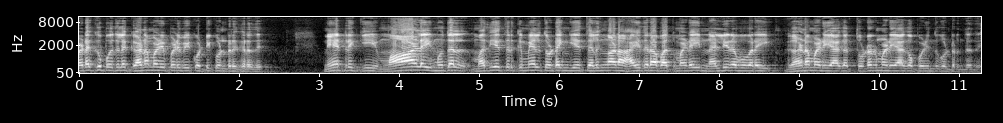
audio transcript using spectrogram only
வடக்கு பகுதியில் கனமழை பொழிவை கொட்டி கொண்டிருக்கிறது. நேற்றைக்கு மாலை முதல் மதியத்திற்கு மேல் தொடங்கிய தெலுங்கானா ஹைதராபாத் மழை நள்ளிரவு வரை கனமழையாக தொடர்மழையாக பொழிந்து கொண்டிருந்தது.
